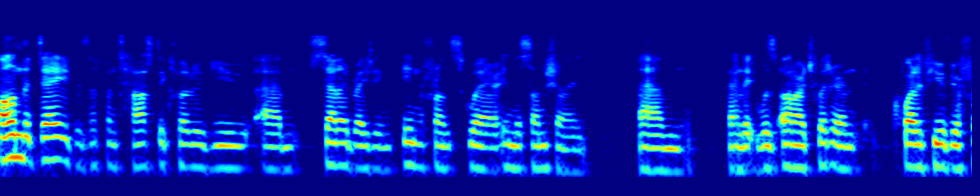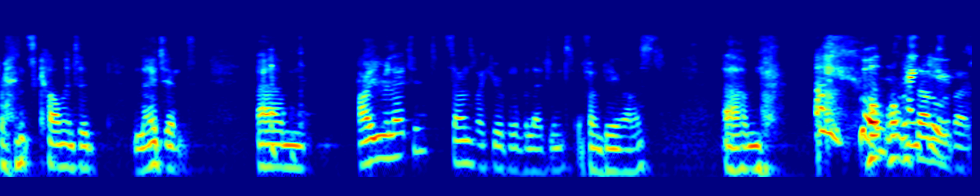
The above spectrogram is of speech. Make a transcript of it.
On the day, there's a fantastic photo of you um, celebrating in Front Square in the sunshine. Um, and it was on our Twitter, and quite a few of your friends commented, legend. Um, are you a legend? It sounds like you're a bit of a legend, if I'm being honest. Um, oh, what, what, was that you. all about?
